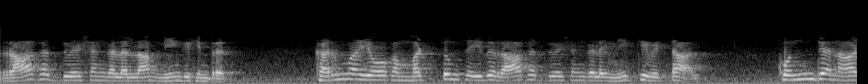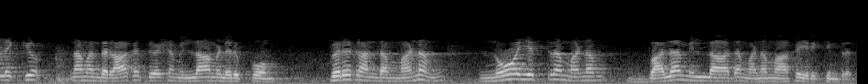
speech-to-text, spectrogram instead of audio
ராகத்வேஷங்கள் எல்லாம் நீங்குகின்றது. கர்மயோகம் மட்டும் செய்து ராகத்வேஷங்களை நீக்கிவிட்டால் கொஞ்ச நாளைக்கு நாம் அந்த ராகத்வேஷம் இல்லாமல் இருப்போம். பிறகு அந்த மனம் நோயற்ற மனம் பலமில்லாத மனமாக இருக்கின்றது.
